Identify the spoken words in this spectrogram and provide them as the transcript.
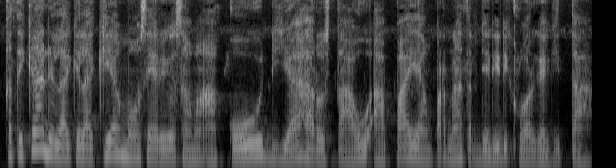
Ketika ada laki-laki yang mau serius sama aku, dia harus tahu apa yang pernah terjadi di keluarga kita.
